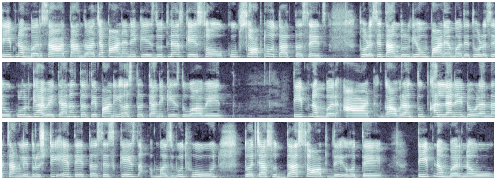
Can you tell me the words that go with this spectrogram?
टीप नंबर सात तांदळाच्या पाण्याने केस धुतल्यास केस सॉ खूप सॉफ्ट होतात तसेच थोडेसे तांदूळ घेऊन पाण्यामध्ये थोडेसे उकळून घ्यावे त्यानंतर ते पाणी असतं त्याने केस धुवावेत. टीप नंबर आठ गावरान तूप खाल्ल्याने डोळ्यांना चांगली दृष्टी येते तसेच केस मजबूत होऊन त्वचासुद्धा सॉफ्ट दे होते. टीप नंबर नऊ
